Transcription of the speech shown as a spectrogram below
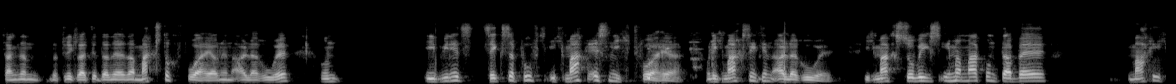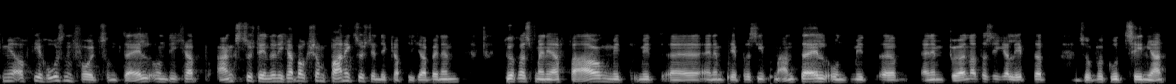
sagen dann natürlich Leute, dann, dann mach's doch vorher und in aller Ruhe. Und ich bin jetzt 56, ich mache es nicht vorher und ich mache es nicht in aller Ruhe. Ich mache es so, wie ich es immer mache und dabei mache ich mir auch die Hosen voll zum Teil und ich habe Angstzustände und ich habe auch schon Panikzustände gehabt. Ich habe einen, durchaus meine Erfahrung mit, mit äh, einem depressiven Anteil und mit äh, einem Burnout, das ich erlebt habe, so vor gut zehn Jahren.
